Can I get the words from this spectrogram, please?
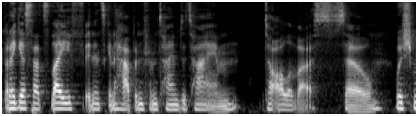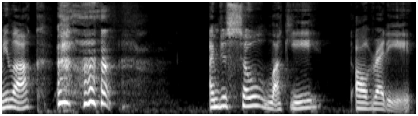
But I guess that's life and it's going to happen from time to time to all of us. So wish me luck. I'm just so lucky already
